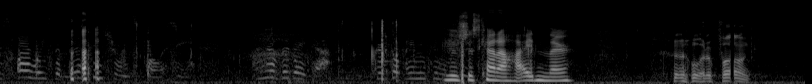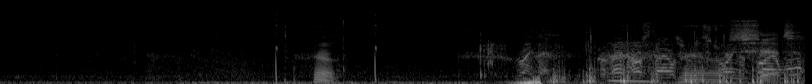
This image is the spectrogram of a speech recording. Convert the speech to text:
is always the best insurance policy. I have the data. Crypto payments He was just kind of hiding there. what a punk. Huh. Right then. Prevent hostiles from Oh, destroying the shit. firewall,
